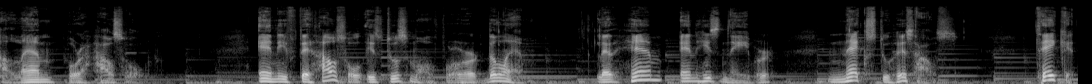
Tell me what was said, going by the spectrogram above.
a lamb for a household. And if the household is too small for the lamb, let him and his neighbor next to his house take it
